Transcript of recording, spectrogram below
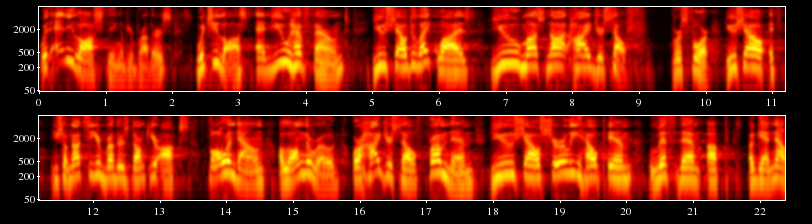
with any lost thing of your brother's, which he lost, and you have found, you shall do likewise. You must not hide yourself. Verse 4 You shall, if you shall not see your brother's donkey or ox fallen down along the road, or hide yourself from them, you shall surely help him lift them up again. Now,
